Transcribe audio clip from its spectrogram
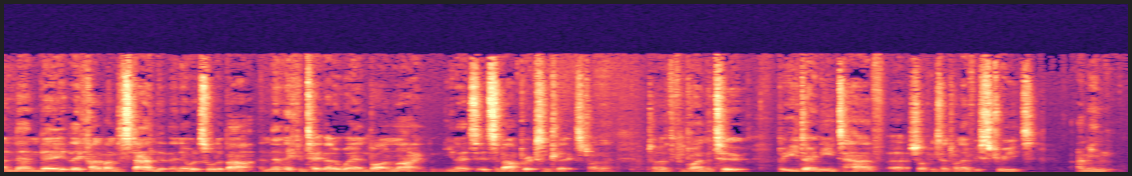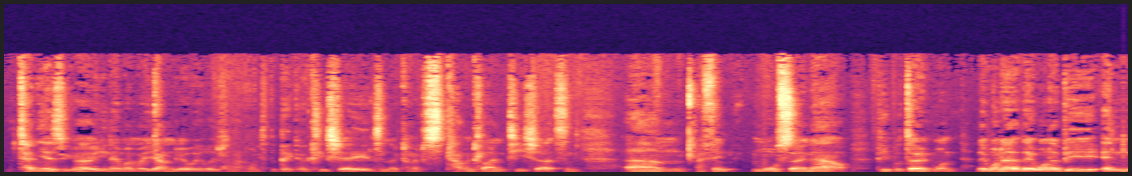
and then they, they kind of understand it, they know what it's all about, and then they can take that away and buy online. You know, it's it's about bricks and clicks, trying to trying to combine the two, but you don't need to have a shopping centre on every street. I mean, ten years ago, you know, when we were younger, we always wanted the bigger cliches and the kind of Calvin Klein t-shirts, and um, I think more so now, people don't want. They want to. They want to be in,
